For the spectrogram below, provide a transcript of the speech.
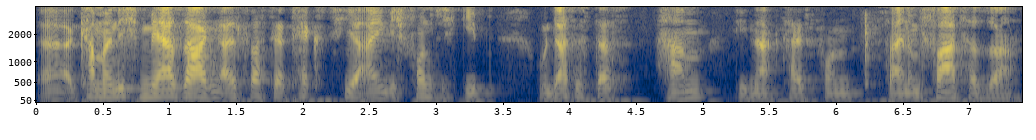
äh, kann man nicht mehr sagen, als was der Text hier eigentlich von sich gibt. Und das ist, dass Ham die Nacktheit von seinem Vater sah.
